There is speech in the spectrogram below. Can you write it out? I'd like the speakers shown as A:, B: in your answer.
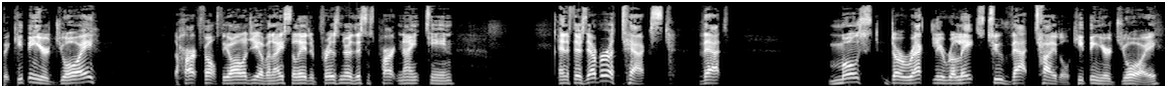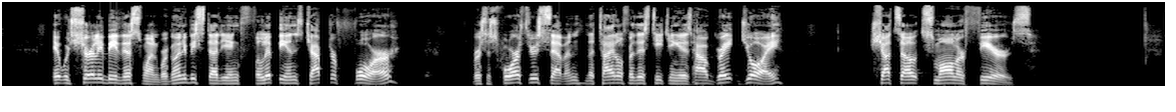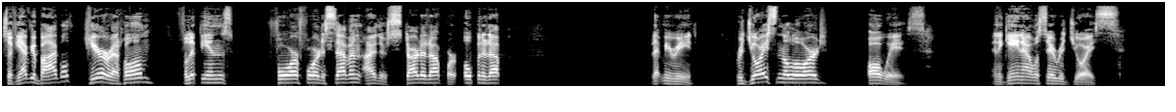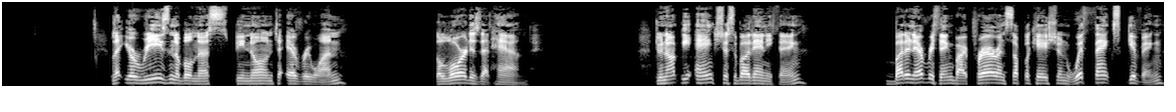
A: But keeping your joy, the heartfelt theology of an isolated prisoner, this is part 19. And if there's ever a text that most directly relates to that title, Keeping Your Joy, it would surely be this one. We're going to be studying Philippians chapter 4, verses 4 through 7. The title for this teaching is How Great Joy Shuts Out Smaller Fears. So if you have your Bible here or at home, Philippians 4 4 to 7, either start it up or open it up. Let me read. Rejoice in the Lord always. And again, I will say rejoice. Let your reasonableness be known to everyone. The Lord is at hand. Do not be anxious about anything, but in everything, by prayer and supplication with thanksgiving,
